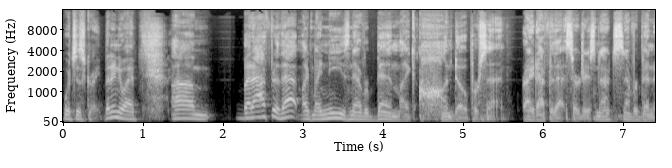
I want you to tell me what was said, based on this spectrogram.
which is great. But anyway, um, but after that, like my knee's never been like a hundo percent right after that surgery. So now it's never been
